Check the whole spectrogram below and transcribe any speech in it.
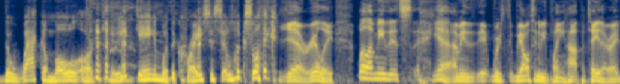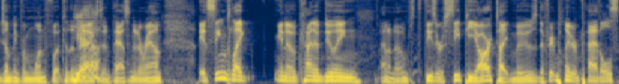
the whack a mole arcade game with the crisis. It looks like. Yeah, really. Well, I mean, it's yeah. I mean, it, we all seem to be playing hot potato, right? Jumping from one foot to the yeah. next and passing it around. It seems like you know, kind of doing, I don't know, these are CPR type moves, defibrillator paddles,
